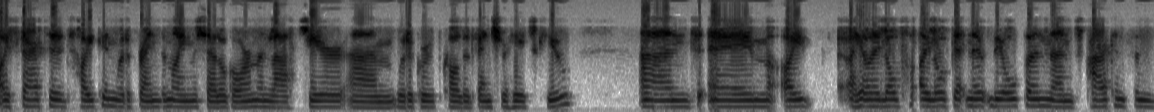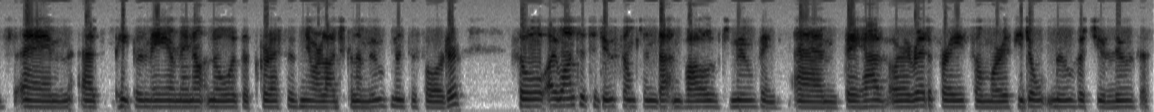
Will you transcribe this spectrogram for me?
I started hiking with a friend of mine, Michelle O'Gorman, last year um, with a group called Adventure HQ, and um, I, I, I love I love getting out in the open. And Parkinson's, um, as people may or may not know, is a progressive neurological and movement disorder. So I wanted to do something that involved moving. Um, they have, or I read a phrase somewhere: if you don't move it, you lose it.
